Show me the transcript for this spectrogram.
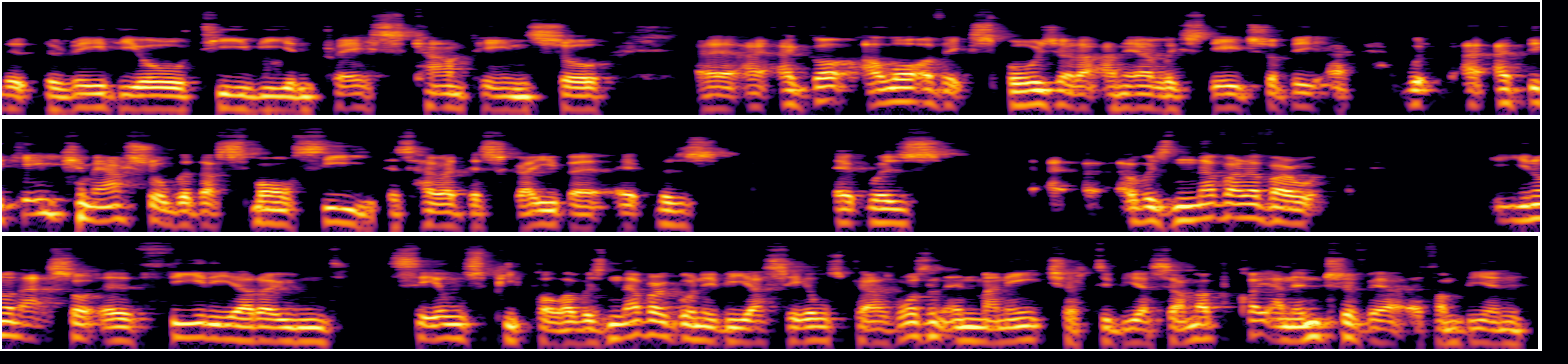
the, the radio, TV, and press campaigns. So uh, I, I, got a lot of exposure at an early stage. So be, I, I, became commercial with a small C, is how I describe it. It was, it was I, I was never ever, you know, that sort of theory around salespeople. I was never going to be a salesperson. It wasn't in my nature to be a. I'm quite an introvert, if I'm being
